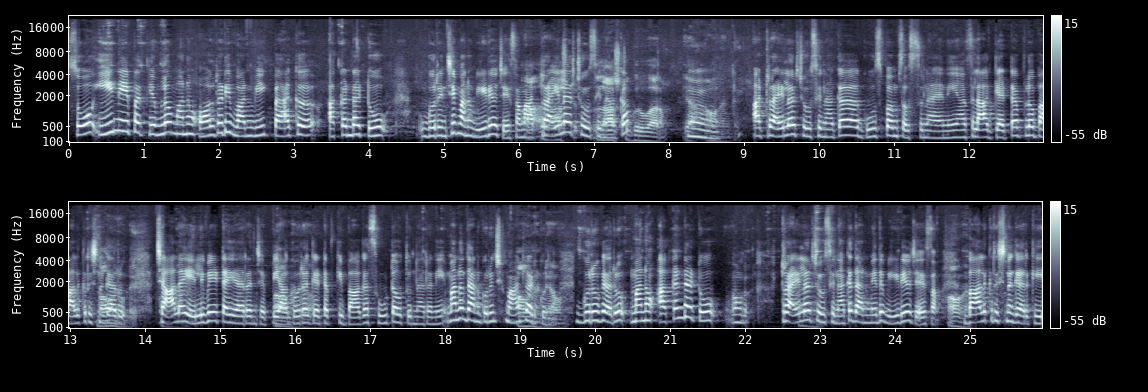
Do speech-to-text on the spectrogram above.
సో ఈ నేపథ్యంలో మనం already one week back Akhanda two గురించి మనం వీడియో చేసాం. ఆ ట్రైలర్ చూసినాక? గురువారం. అవునండి. ఆ ట్రైలర్ చూసినాక గూస్ బంప్స్ వస్తున్నాయని అసలు ఆ గెటప్లో బాలకృష్ణ గారు చాలా ఎలివేట్ అయ్యారని చెప్పి ఆ గోర గెటప్కి బాగా సూట్ అవుతున్నారని మనం దాని గురించి మాట్లాడుకున్నాం గురుగారు మనం అఖండ టూ ట్రైలర్ చూసినాక దాని మీద వీడియో చేసాం. బాలకృష్ణ గారికి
